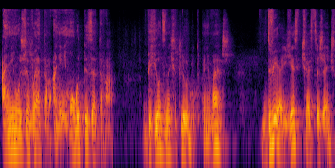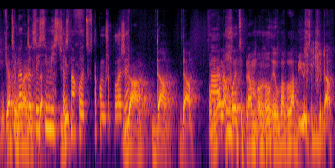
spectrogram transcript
Они уже в этом, они не могут без этого. Бьет, значит, любит, понимаешь? Две есть части женщин. Я У тебя кто-то из семьи сейчас Есть- находится в таком же положении? Да, да, да. У А, меня и- находится прям ну, в, в абьюзинге, да.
